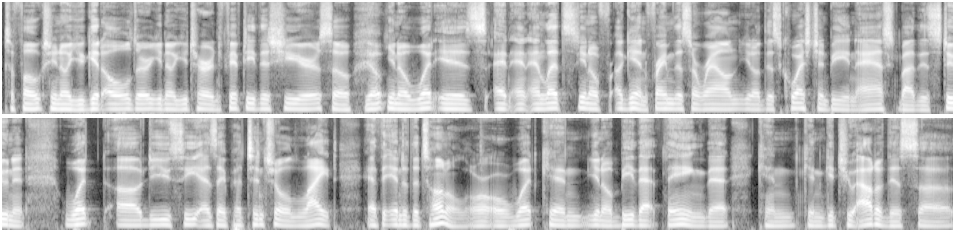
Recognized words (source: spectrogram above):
to folks you know you get older you know you turn 50 this year. So yep. you know what is and, and and let's you know again frame this around you know this question being asked by this student. What uh, do you see as a potential light at the end of the tunnel or or what can you know be that thing that can can get you out of this uh,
